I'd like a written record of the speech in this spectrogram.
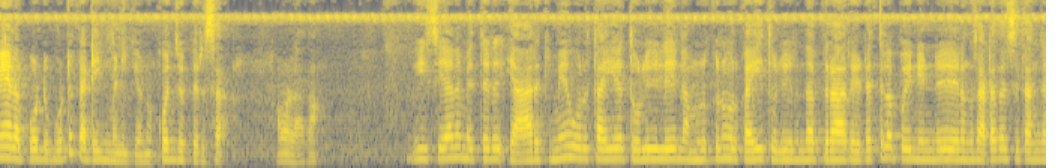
மேலே போட்டு போட்டு கட்டிங் பண்ணிக்கணும். கொஞ்சம் பெருசாக அவ்வளோதான் ஈஸியான மெத்தடு யாருக்குமே ஒரு தைய தொழில் நம்மளுக்குன்னு ஒரு கை தொழில் இருந்தால் பிறார் இடத்துல போய் நின்று எனக்கு சட்டை தச்சு தாங்க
